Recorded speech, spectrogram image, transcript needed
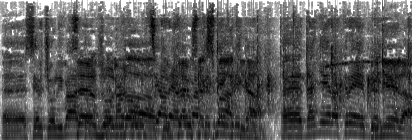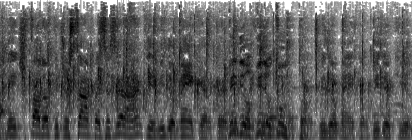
eh, Sergio Olivato, Sergio e Olivato, Viziale alla parte tecnica, eh, Daniela Trebi, Daniela. che ci fa l'ufficio stampa e stasera anche il videomaker, credo. Video- video tutto. Videomaker, video kill,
